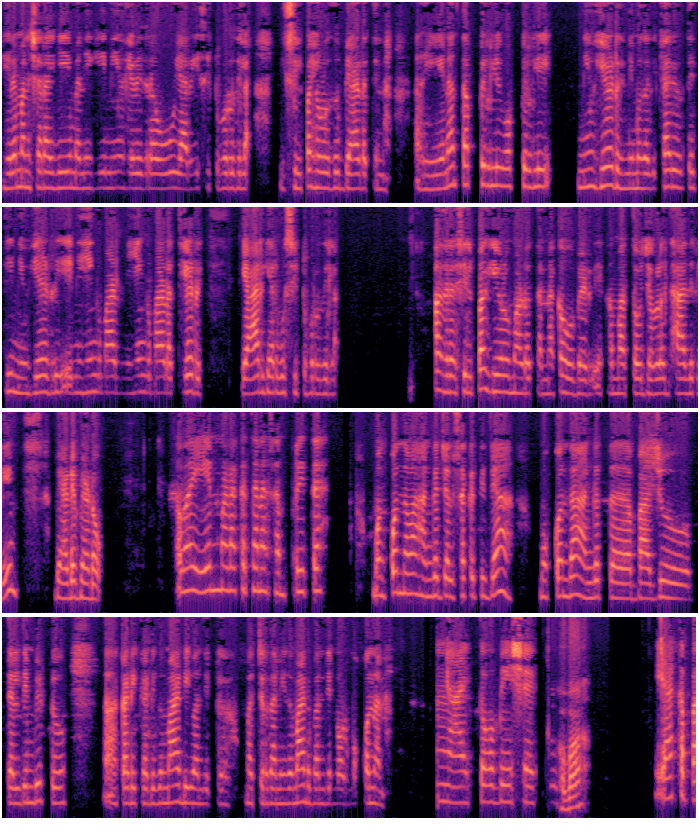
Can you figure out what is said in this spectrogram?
ಹಿರೇ ಮನುಷ್ಯರಾಗಿ ಮನೆಗೆ ನೀವು ಹೇಳಿದ್ರ ಅವು ಯಾರಿಗೂ ಸಿಟ್ಟು ಬರೋದಿಲ್ಲ. ಈ ಶಿಲ್ಪ ಹೇಳೋದು ಬ್ಯಾಡ ತಿನ್ನ. ಏನ ತಪ್ಪಿರ್ಲಿ, ಒಪ್ಪಿರ್ಲಿ. ನೀವ್ ಹೇಳ್ರಿ, ನಿಮಗ ಅಧಿಕಾರ ಇರ್ತೈತಿ, ನೀವ್ ಹೇಳ್ರಿ. ನೀ ಹಿಂಗ್ ಮಾಡ್ರಿ ಹಿಂಗ್ ಮಾಡತ್ ಹೇಳ್ರಿ. ಯಾರಿಗ್ಯಾರಿಗೂ ಸಿಟ್ಟು ಬರೋದಿಲ್ಲ. ಆದ್ರೆ ಶಿಲ್ಪ ಹೇಳು ಮಾಡೋ ತನಕ ಹೋಗ್ಬೇಡ್ರಿ. ಮತ್ತ ಜಗಳದ ಹಾದ್ರಿ. ಬ್ಯಾಡೆ ಬೇಡವ್ ಅವ ಏನ್ ಮಾಡಕತ್ತಾನ ಸಂಪ್ರೀತ? ಮಕ್ಕೊಂದವ ಹಂಗ ಜಲ್ಸಕತ್ತಿದ್ಯಾ? ಮುಕ್ಕೊಂದ ಹಂಗತ್ತ ಬಾಜು ತೆಲ್ದಿನ್ ಬಿಟ್ಟು ಕಡಿ ಕಡಿದು ಮಾಡಿ ಒಂದಿಟ್ಟು ಮಚ್ಚರ್ದಾನಿ ಇದು ಮಾಡಿ ಬಂದಿ ನೋಡ್ ಮಕ್ಕೊಂದನ. ಆಯ್ತು ಬೇಷ್ ಆಯ್ತು. ಅವ್ವ ಯಾಕಪ್ಪ?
